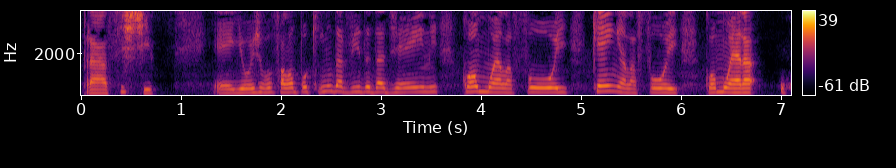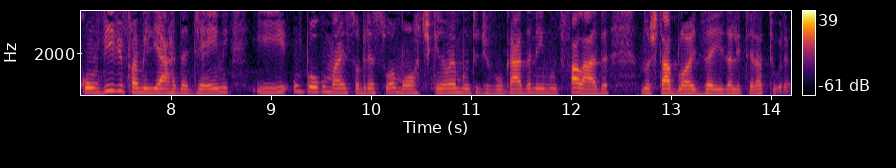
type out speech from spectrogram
para assistir. É, e hoje eu vou falar um pouquinho da vida da Jane, como ela foi, quem ela foi, como era o convívio familiar da Jane e um pouco mais sobre a sua morte, que não é muito divulgada nem muito falada nos tabloides aí da literatura.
